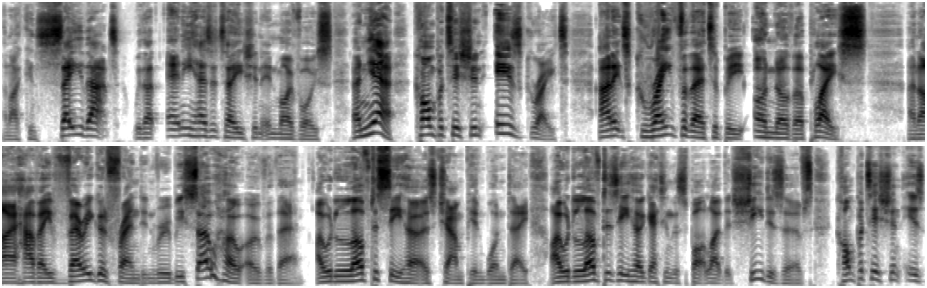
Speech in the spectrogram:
And I can say that without any hesitation in my voice. And yeah, competition is great. And it's great for there to be another place and I have a very good friend in Ruby Soho over there. I would love to see her as champion one day. I would love to see her getting the spotlight that she deserves. Competition is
